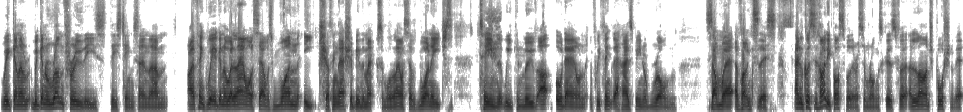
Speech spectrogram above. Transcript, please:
we're gonna we're gonna run through these these teams and um, I think we're going to allow ourselves one each. I think that should be the maximum. We'll allow ourselves one each team that we can move up or down if we think there has been a wrong somewhere amongst this. And of course, it's highly possible there are some wrongs because for a large portion of it,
